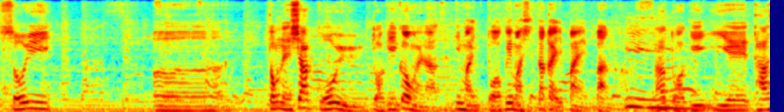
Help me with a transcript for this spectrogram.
所以呃，当然写国语大机讲的啦，伊嘛大机嘛是大概一半一半嘛，嗯。然后大机伊的他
